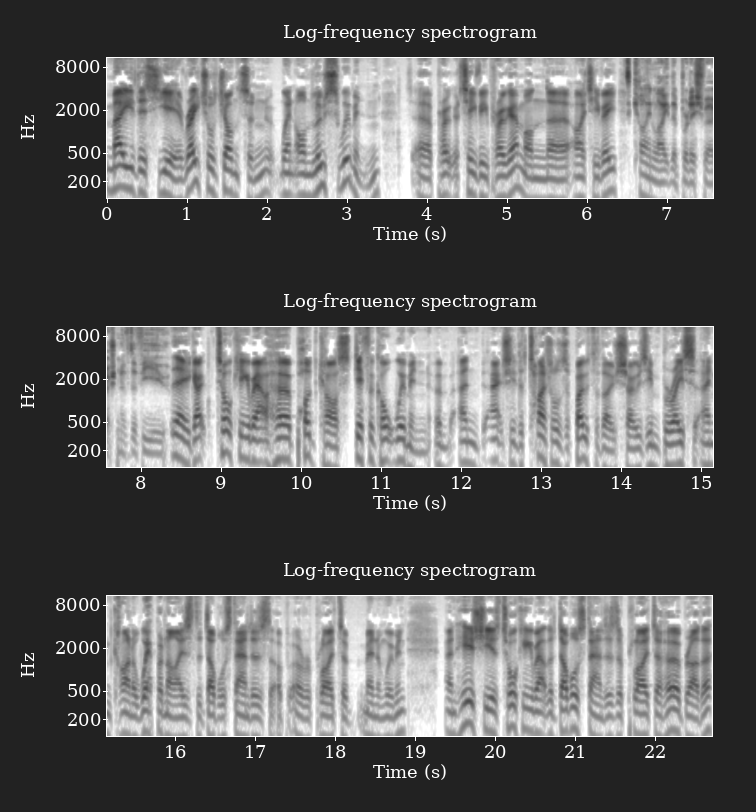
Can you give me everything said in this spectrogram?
May this year, Rachel Johnson went on Loose Women, uh, pro- a TV program on uh, ITV. It's kind of like the British version of The View. There you go. Talking about her podcast, Difficult Women. Um, and actually, the titles of both of those shows embrace and kind of weaponize the double standards that are, are applied to men and women. And here she is talking about the double standards applied to her brother,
